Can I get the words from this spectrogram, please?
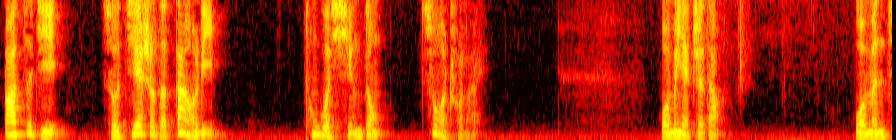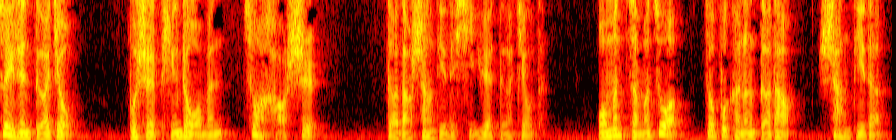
把自己所接受的道理通过行动做出来。我们也知道，我们罪人得救不是凭着我们做好事得到上帝的喜悦得救的，我们怎么做都不可能得到上帝的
